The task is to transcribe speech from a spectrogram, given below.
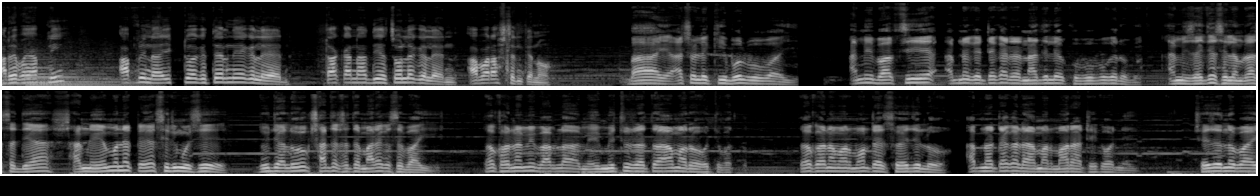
আরে ভাই, আপনি? আপনি না একটু আগে তেল নিয়ে গেলেন, টাকা না দিয়ে চলে গেলেন, আবার আসলেন কেন? ভাই, আসলে কি বলব ভাই? আমি ভাবছি আপনাকে টাকাটা না দিলে খুব উপকার হবে। আমি যাইতেছিলাম রাস্তা দিয়া, সামনে এমন একটা অ্যাক্সিডেন্ট হয়েছে দুইটা লোক সাথে সাথে মারা গেছে ভাই। তখন আমি ভাবলাম, এই মৃত্যুটা তো আমারও হতে পারত। তখন আমার মনটা ছুঁয়ে দিল, আপনার টাকাটা আমার মারা ঠিক হয় নাই। সেই জন্য ভাই,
